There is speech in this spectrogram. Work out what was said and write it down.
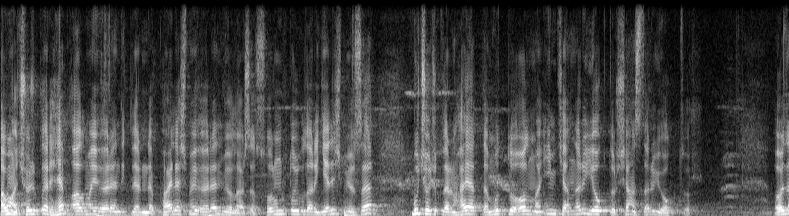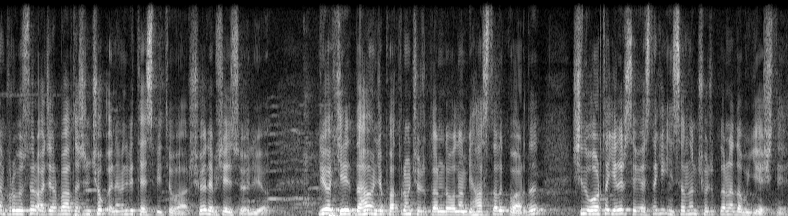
Ama çocuklar hep almayı öğrendiklerinde paylaşmayı öğrenmiyorlarsa, sorumluluk duyguları gelişmiyorsa bu çocukların hayatta mutlu olma imkanları yoktur, şansları yoktur. O yüzden Profesör Acar Baltaş'ın çok önemli bir tespiti var. Şöyle bir şey söylüyor. Diyor ki daha önce patron çocuklarında olan bir hastalık vardı. Şimdi orta gelir seviyesindeki insanların çocuklarına da bu geçti.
